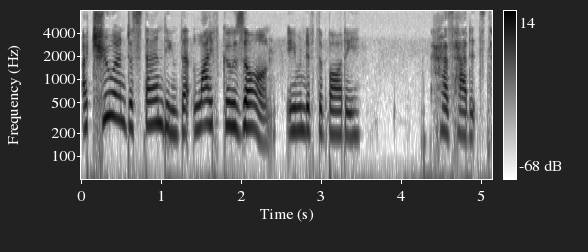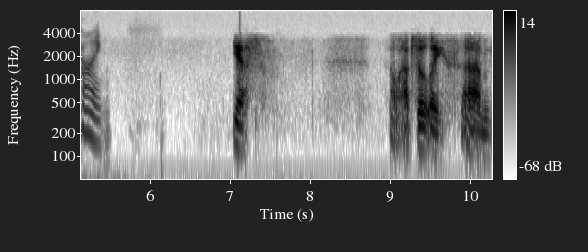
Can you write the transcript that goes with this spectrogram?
a true understanding that life goes on, even if the body has had its time. Yes, Oh, absolutely. Um,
